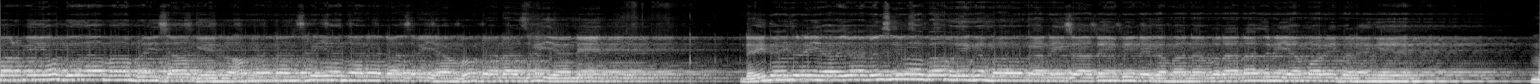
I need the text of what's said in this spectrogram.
ပါရမီယောပိသမပရိစ္ဆာကေလောကနာစရိယညာရတစရိယဘုဒ္ဓနာစရိယနေဒိဋ္ဌံစရိယယောပစ္စည်းမဘဝေကမောကနေဇာတိပိနေကမနာပရဏစရိယမောရိပလင်ငေ မ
